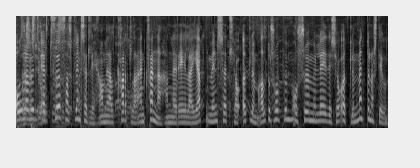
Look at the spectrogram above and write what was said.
Ólafur er tvöfalt vinsælli á meðal Karla en Kvenna. Hann er eiginlega jafn vinsæll hjá öllum aldurshópum og sömu leiðis hjá öllum mentunastegum.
